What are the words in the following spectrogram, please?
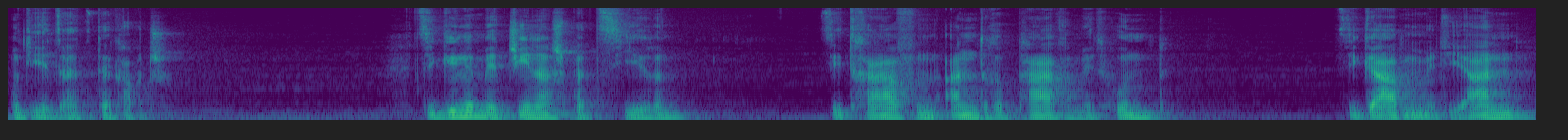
und jenseits der Couch. Sie gingen mit Gina spazieren, sie trafen andere Paare mit Hund, sie gaben mit ihr an,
